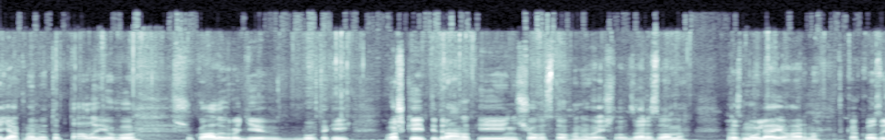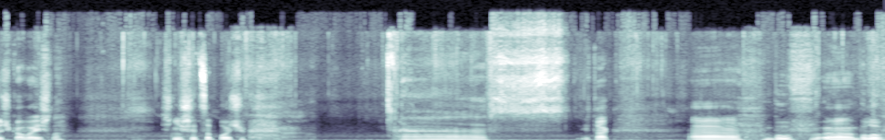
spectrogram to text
Як ми не топтали його, шукали, вроді був такий важкий підранок і нічого з того не вийшло. От зараз з вами розмовляю, гарна така козочка вийшла, точніше цапочок. Е, І так, е, був, е, було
